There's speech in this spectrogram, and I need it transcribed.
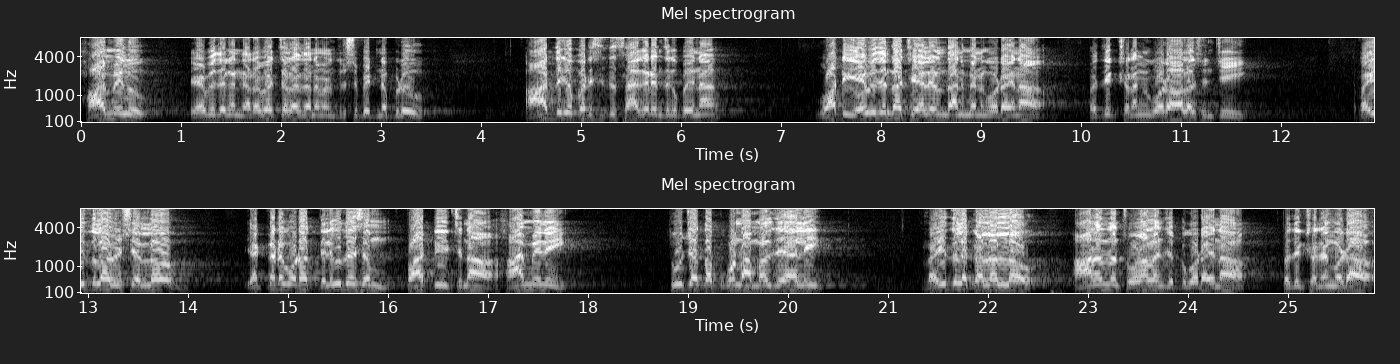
హామీలు ఏ విధంగా నెరవేర్చాలని మనం దృష్టి పెట్టినప్పుడు ఆర్థిక పరిస్థితి సహకరించకపోయినా వాటి ఏ విధంగా చేయాలని దాని మీద కూడా ఆయన ప్రతి క్షణంగా కూడా ఆలోచించి రైతుల విషయంలో ఎక్కడ కూడా తెలుగుదేశం పార్టీ ఇచ్చిన హామీని తూచా తప్పకుండా అమలు చేయాలి. రైతుల కళ్ళల్లో ఆనందం చూడాలని చెప్పి కూడా ఆయన ప్రతి క్షణం కూడా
